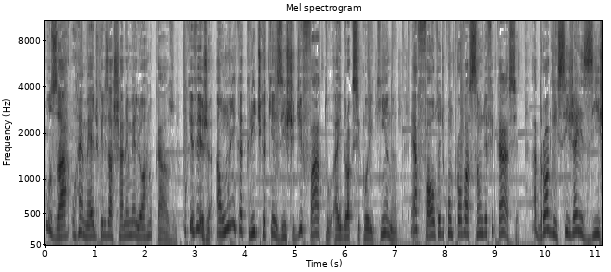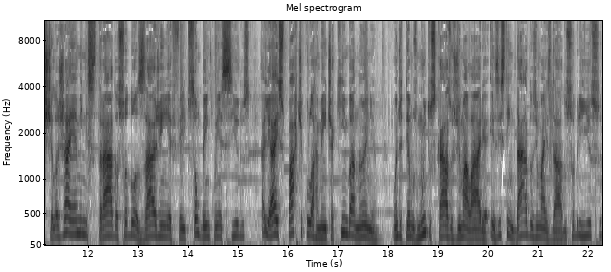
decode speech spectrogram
usar o remédio que eles acharem melhor no caso. Porque veja, a única crítica que existe de fato à hidroxicloroquina é a falta de comprovação de eficácia. A droga em si já existe, ela já é ministrada, sua dosagem e efeitos são bem conhecidos. Aliás, particularmente aqui em Banânia, onde temos muitos casos de malária, existem dados e mais dados sobre isso.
